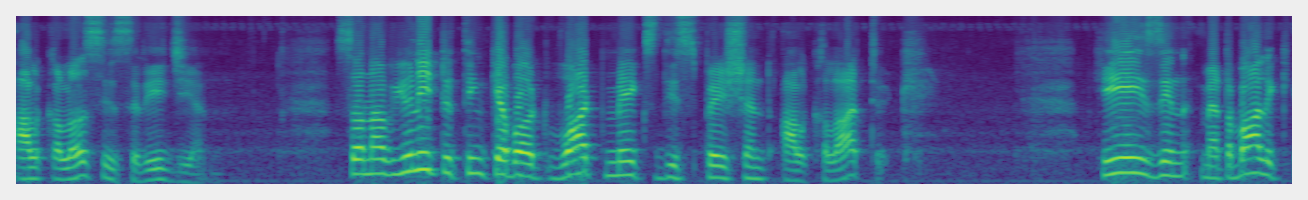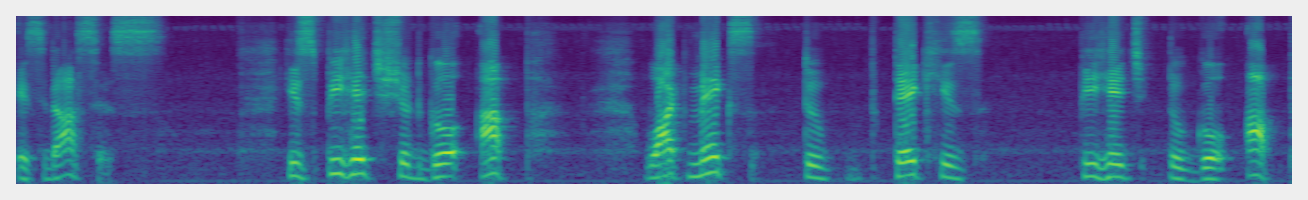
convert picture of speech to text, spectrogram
alkalosis region. So now you need to think about what makes this patient alkalotic. He is in metabolic acidosis. His pH should go up. What makes to take his pH to go up?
